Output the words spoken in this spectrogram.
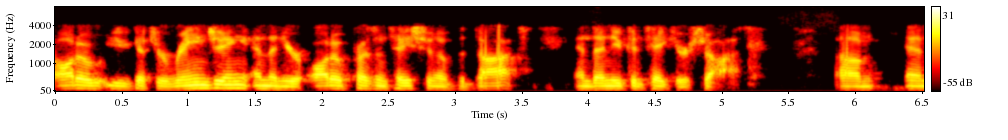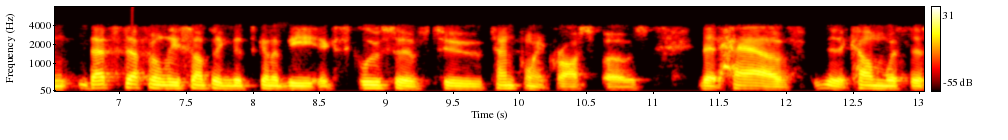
auto, you get your ranging, and then your auto presentation of the dot, and then you can take your shot. Um, and that's definitely something that's going to be exclusive to 10 point crossbows that have that come with this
